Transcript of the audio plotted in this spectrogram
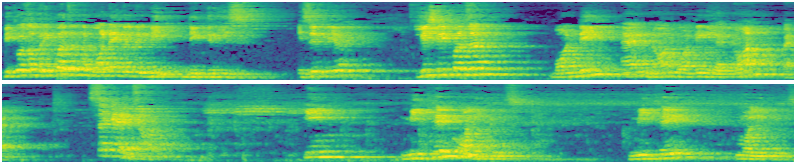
Because of repulsion, the bond angle will be decreased. Is it clear? Which repulsion? Bonding and non-bonding electron pair. Second example. In methane molecules, methane molecules.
